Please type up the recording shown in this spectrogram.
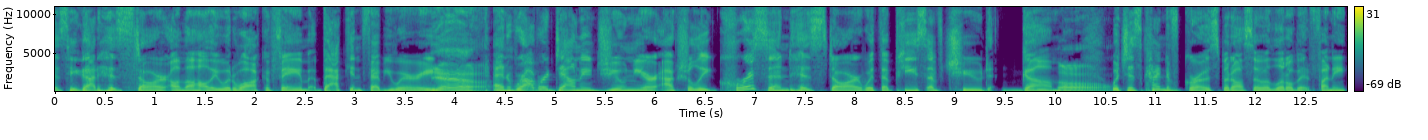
is. He got his star on the Hollywood Walk of Fame back in February. Yeah. And Robert Downey Jr. actually christened his star with a piece of chewed gum, Oh. which is kind of gross, but also a little bit funny.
